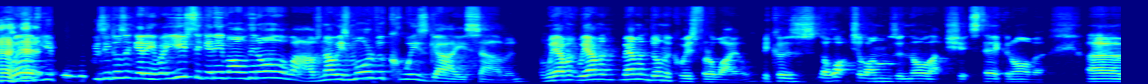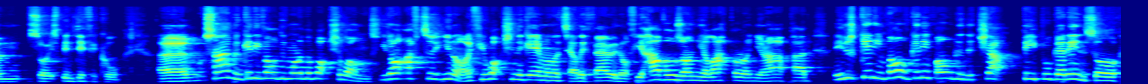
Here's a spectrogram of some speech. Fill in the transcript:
Where have you been? Because he doesn't get involved. He used to get involved in all the lives. Now he's more of a quiz guy, Simon. And we haven't we haven't we haven't done a quiz for a while because the watch alongs and all that shit's taken over. Um, so it's been difficult. Um, but Simon, get involved in one of the watch-alongs. You don't have to, you know, if you're watching the game on the telly, fair enough. You have us on your lap or on your iPad. and you just get involved, get involved in the chat. People get in. So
